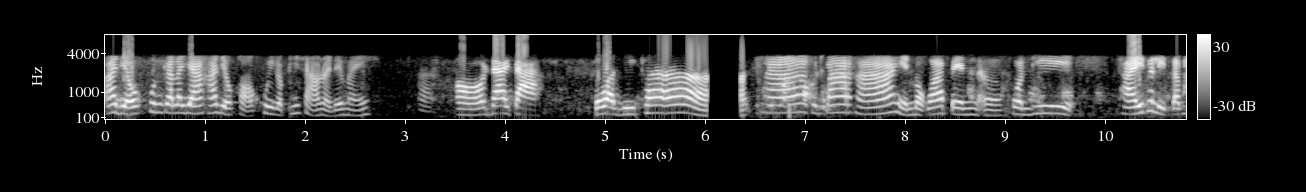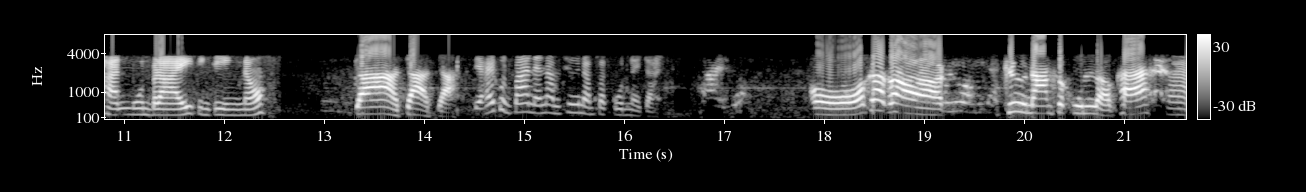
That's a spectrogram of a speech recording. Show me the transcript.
อะเดี๋ยวคุณกัลยาคะเดี๋ยวขอคุยกับพี่สาวหน่อยได้ไหมค่ะอ๋อได้จ้ะสวัสดีค่ะค่ะคุณป้าคะ เห็นบอกว่าเป็นเอ่อคนที่ ใช้ผลิตภัณฑ์มูลไบรท์จริง ๆ เนาะจ้าจ้าจ้าเดี๋ยวให้คุณป้าแนะนำชื่อนามสกุลหน่อยจ้ะอ๋อก็ก็ชื่อนามสกุลเหรอคะ ค่ะ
